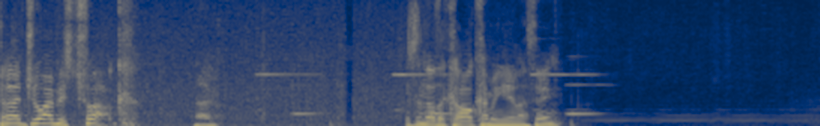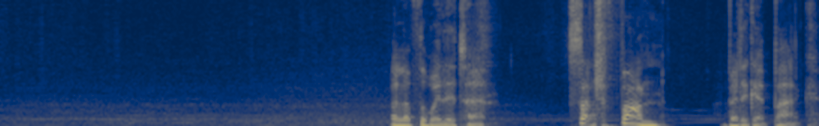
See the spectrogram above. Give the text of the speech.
Can I drive his truck? No. There's another car coming in, I think. I love the way they turn. Such fun. I better get back.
